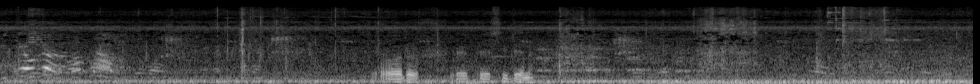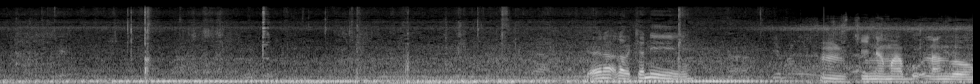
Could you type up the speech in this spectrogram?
Fikir orang. Bapak. Aduh, kereta lah. Ya nak lah macam ni. Hmm, Cina mabuk langgong.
